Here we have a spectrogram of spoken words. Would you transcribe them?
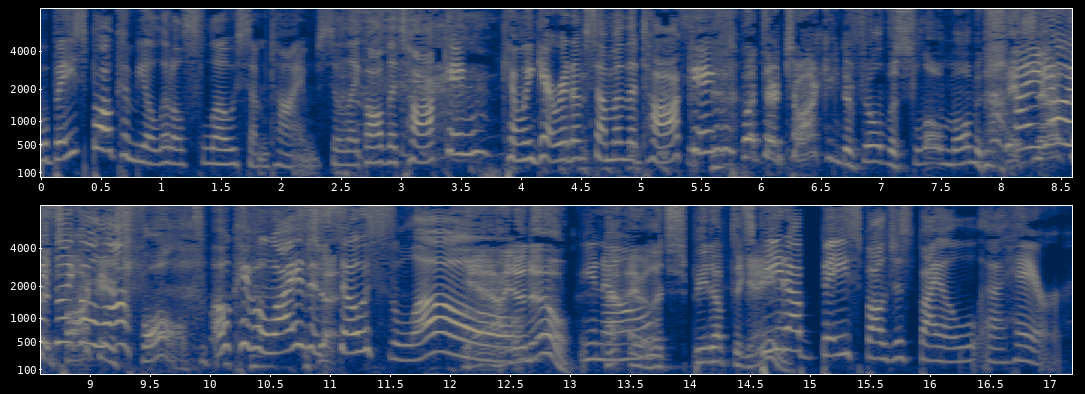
Well, baseball can be a little slow sometimes. So, like all the talking, can we get rid of some of the talking? But they're talking to fill the slow moment. It's I know, not it's the like a talker's lot. fault. Okay, but why is it so slow? Yeah, I don't know. You know? Let's speed up the game. Speed up baseball just by a, a hair.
